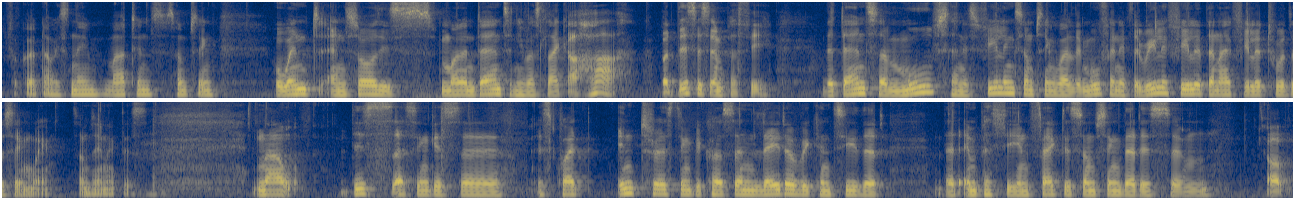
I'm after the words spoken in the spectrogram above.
forgot now his name Martins something who went and saw this modern dance and he was like aha but this is empathy. The dancer moves and is feeling something while they move and if they really feel it then I feel it too the same way something like this. Now this I think is uh, is quite interesting because then later we can see that that empathy, in fact, is something that is. Um, oh,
